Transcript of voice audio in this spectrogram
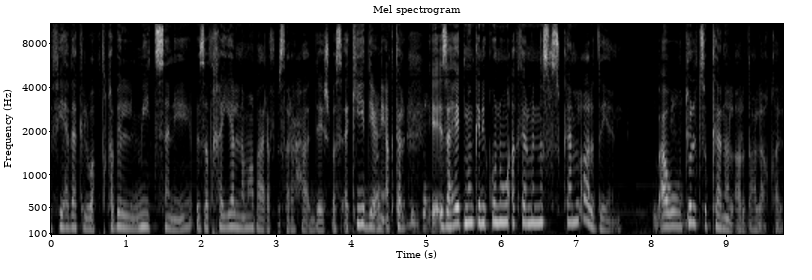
في هذاك الوقت قبل 100 سنة إذا تخيلنا ما بعرف بصراحة قديش بس أكيد يعني أكثر إذا هيك ممكن يكونوا أكثر من نصف سكان الأرض يعني أو ثلث سكان الأرض على الأقل.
